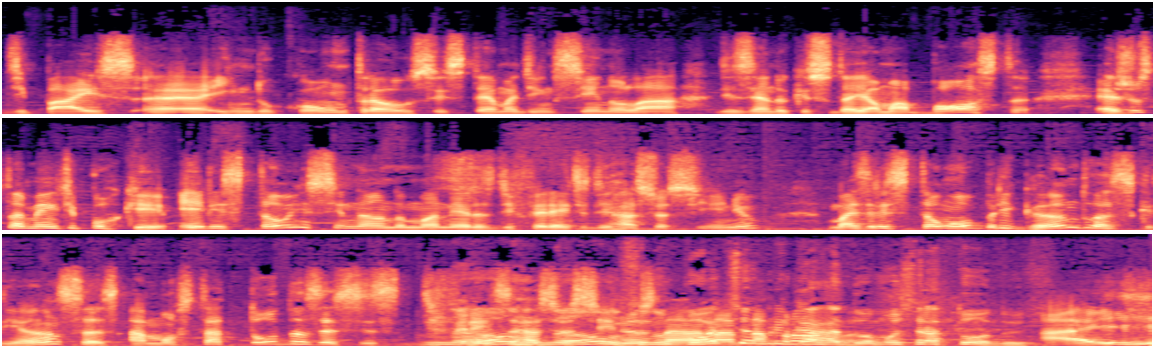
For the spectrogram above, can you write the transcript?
de pais é, indo contra o sistema de ensino lá, dizendo que isso daí é uma bosta, é justamente porque eles estão ensinando maneiras diferentes de raciocínio, mas eles estão obrigando as crianças a mostrar todos esses diferentes não, raciocínios não, você não na, pode na, ser obrigado prova. a mostrar todos. Aí,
